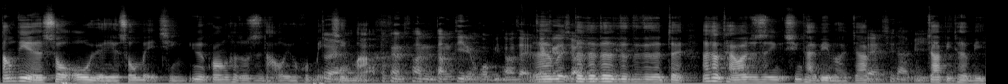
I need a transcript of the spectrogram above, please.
当地人收欧元也收美金，因为观光客都是拿欧元或美金嘛。不可能换成当地的货币，然后再。对对对对对对对对，那像台湾就是新台币嘛，加加比特币。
